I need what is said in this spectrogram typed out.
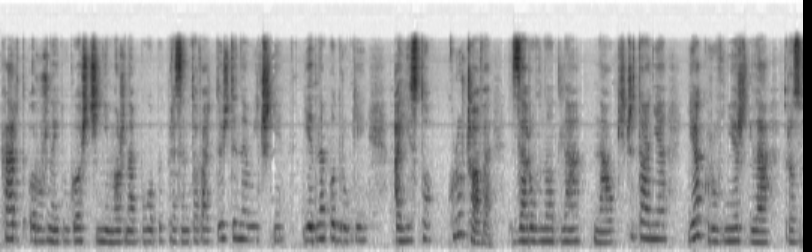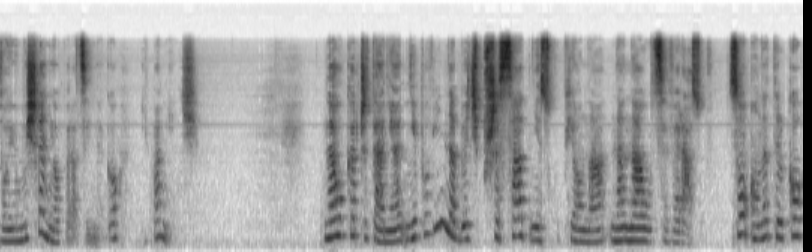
Kart o różnej długości nie można byłoby prezentować dość dynamicznie, jedna po drugiej, a jest to kluczowe zarówno dla nauki czytania, jak również dla rozwoju myślenia operacyjnego i pamięci. Nauka czytania nie powinna być przesadnie skupiona na nauce wyrazów. Są one tylko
